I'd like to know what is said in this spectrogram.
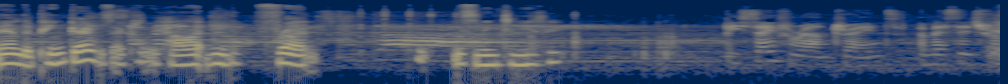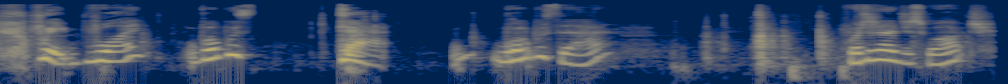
Man, the pink guy was actually hot in the front, listening to music. Be safe around trains. A message from Wait, what? What was that? What was that? What did I just watch?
